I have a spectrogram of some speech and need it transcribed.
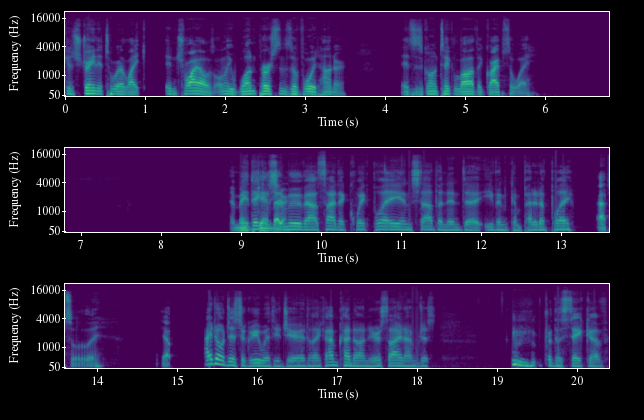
constrain it to where like in trials only one person's a void hunter. It's just going to take a lot of the gripes away. And make you think it should move outside of quick play and stuff and into even competitive play? Absolutely. I don't disagree with you, Jared. Like I'm kind of on your side. I'm just for the sake of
